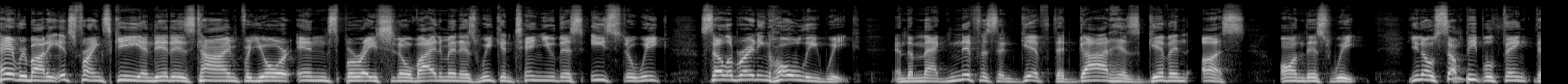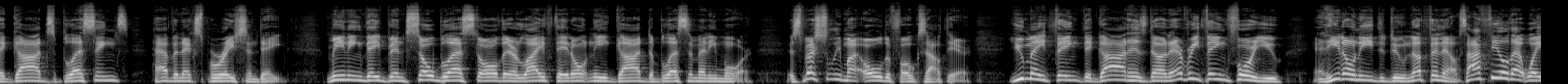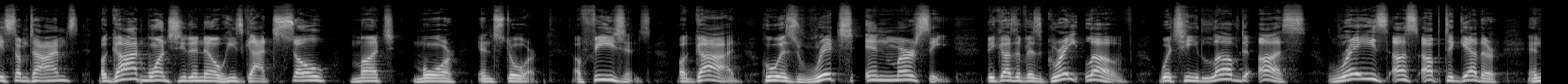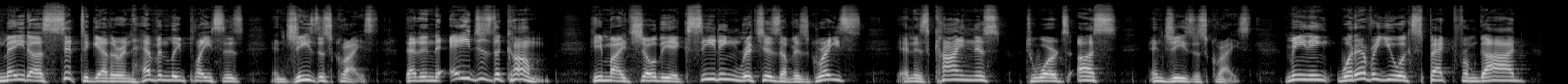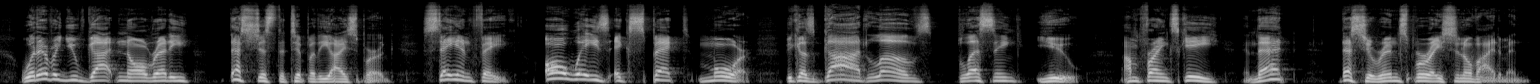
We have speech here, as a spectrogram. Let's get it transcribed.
Hey, everybody, it's Frank Ski, and it is time for your inspirational vitamin as we continue this Easter week celebrating Holy Week and the magnificent gift that God has given us on this week. You know, some people think that God's blessings have an expiration date, meaning they've been so blessed all their life they don't need God to bless them anymore, especially my older folks out there. You may think that God has done everything for you and he don't need to do nothing else. I feel that way sometimes, but God wants you to know he's got so much more in store. Ephesians, but God, who is rich in mercy because of his great love, which he loved us, raised us up together and made us sit together in heavenly places in Jesus Christ, that in the ages to come he might show the exceeding riches of his grace and his kindness towards us in Jesus Christ. Meaning, whatever you expect from God, whatever you've gotten already, that's just the tip of the iceberg. Stay in faith. Always expect more because God loves blessing you. I'm Frank Ski, and that that's your inspirational vitamin.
